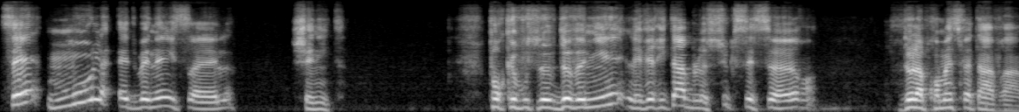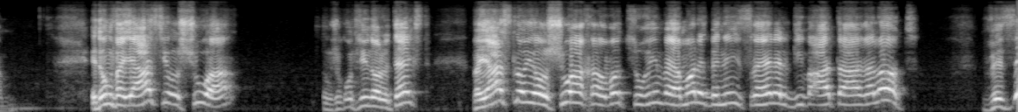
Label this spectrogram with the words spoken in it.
C'est Moul et Bene Israël Shenit Pour que vous deveniez les véritables successeurs de la promesse faite à Abraham. Et donc, Vayas Yoshua, donc je continue dans le texte. ויעש לו יהושע חרבות צורים וימול את בני ישראל אל גבעת הערלות. וזה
